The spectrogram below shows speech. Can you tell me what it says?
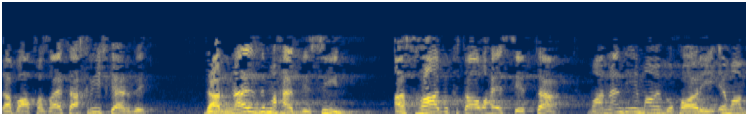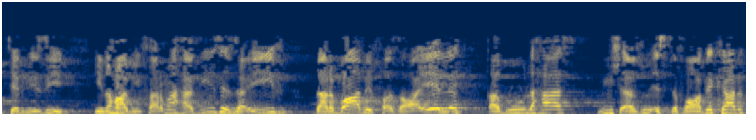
در با فضای تخریج کرده در نزد محدثین اصحاب کتاب های سته مانند امام بخاری امام ترمیزی. اینها بیفرما حدیث ضعیف در باب فضائل قبول هست میش از او استفاده کرد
